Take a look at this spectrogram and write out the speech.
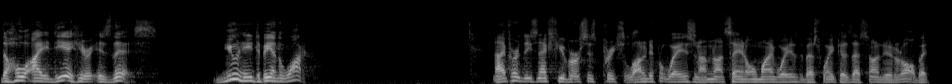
the whole idea here is this you need to be in the water. Now, I've heard these next few verses preached a lot of different ways, and I'm not saying, oh, my way is the best way, because that's not it at all. But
